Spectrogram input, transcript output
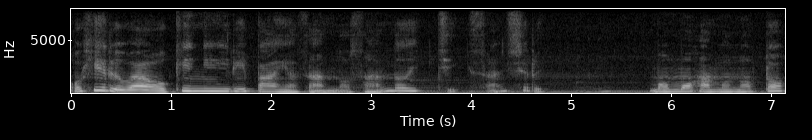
お昼はお気に入りパン屋さんのサンドイッチ。3種類。桃ハムのと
